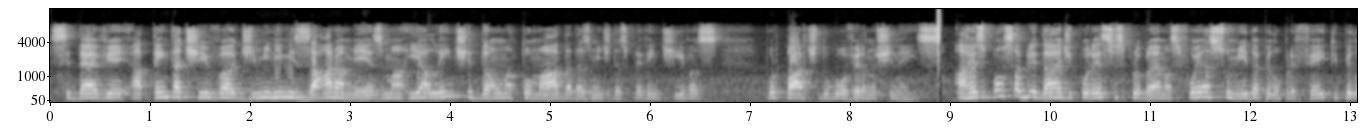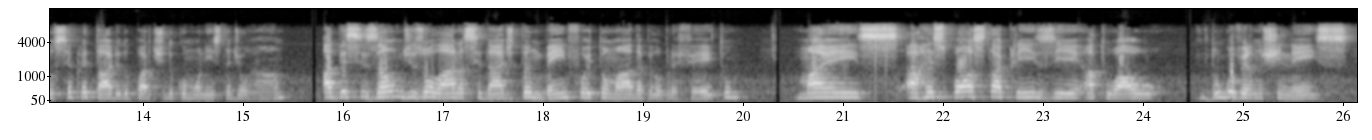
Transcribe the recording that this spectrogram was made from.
se deve à tentativa de minimizar a mesma e à lentidão na tomada das medidas preventivas por parte do governo chinês. A responsabilidade por estes problemas foi assumida pelo prefeito e pelo secretário do Partido Comunista de Wuhan. A decisão de isolar a cidade também foi tomada pelo prefeito, mas a resposta à crise atual do governo chinês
